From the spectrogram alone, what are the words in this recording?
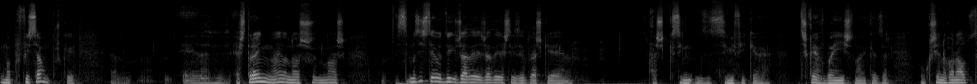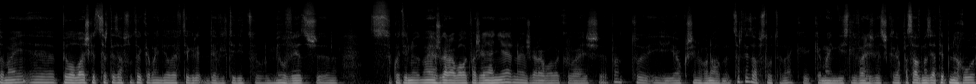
uma profissão, porque é, é, estranho, não é? Nós, nós, mas isto eu digo, já dei, já dei este exemplo, acho que é, acho que significa, descreve bem isto, não é? Quer dizer, o Cristiano Ronaldo também, uh, pela lógica de certeza absoluta que a mãe dele deve, ter, deve lhe ter dito mil vezes, uh, se continua, não é a jogar a bola que vais ganhar dinheiro, não é a jogar a bola que vais. Eh, pronto, e é o Cristiano Ronaldo, de certeza absoluta, não é? Que, que a mãe disse-lhe várias vezes que ia passar demasiado tempo na rua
